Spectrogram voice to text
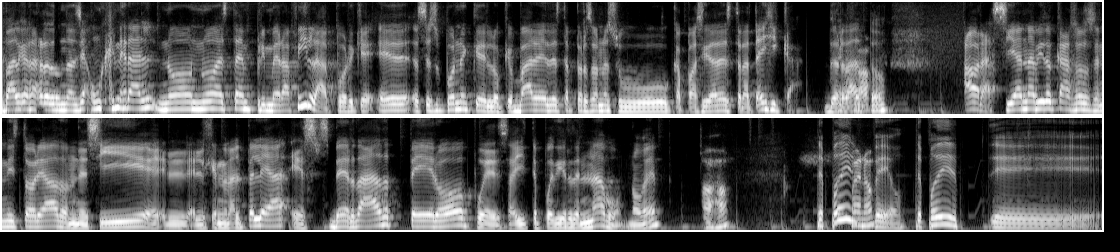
valga la redundancia, un general no, no está en primera fila porque eh, se supone que lo que vale de esta persona es su capacidad estratégica, ¿verdad? Exacto. Ahora, sí han habido casos en la historia donde sí el, el general pelea, es verdad, pero pues ahí te puede ir del nabo, ¿no ve? Ajá. Te puede ir Bueno. feo, te puede ir... eh,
